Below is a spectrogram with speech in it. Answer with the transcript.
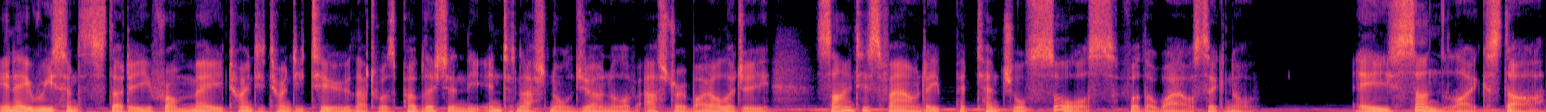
in a recent study from May 2022 that was published in the International Journal of Astrobiology, scientists found a potential source for the WOW signal. A sun like star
